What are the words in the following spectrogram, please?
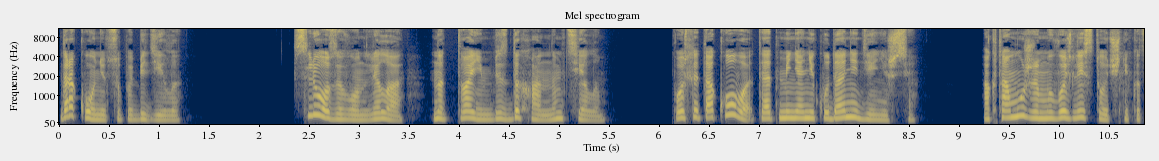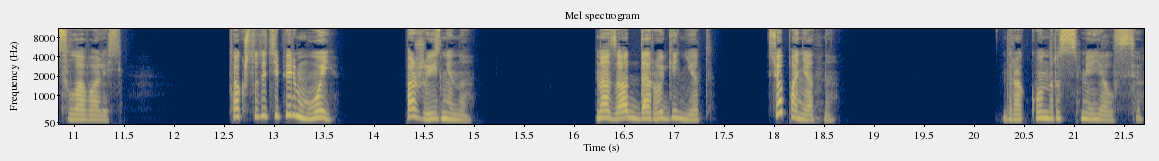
драконицу победила. Слезы вон лила над твоим бездыханным телом. После такого ты от меня никуда не денешься. А к тому же мы возле источника целовались. Так что ты теперь мой, пожизненно. Назад дороги нет. Все понятно?» Дракон рассмеялся.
